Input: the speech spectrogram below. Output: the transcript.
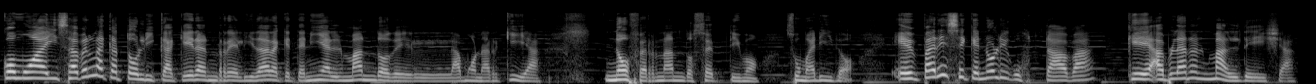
como a Isabel la Católica, que era en realidad la que tenía el mando de la monarquía, no Fernando VII, su marido, eh, parece que no le gustaba que hablaran mal de ella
